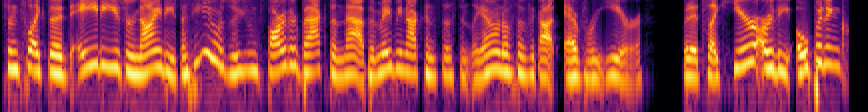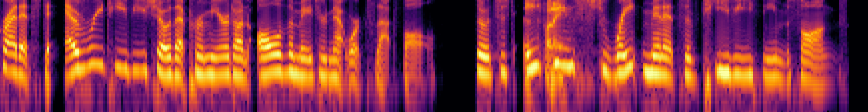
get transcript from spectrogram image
since like the 80s or 90s. I think it was even farther back than that, but maybe not consistently. I don't know if they've got every year but it's like here are the opening credits to every TV show that premiered on all the major networks that fall. So it's just That's 18 funny. straight minutes of TV theme songs.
